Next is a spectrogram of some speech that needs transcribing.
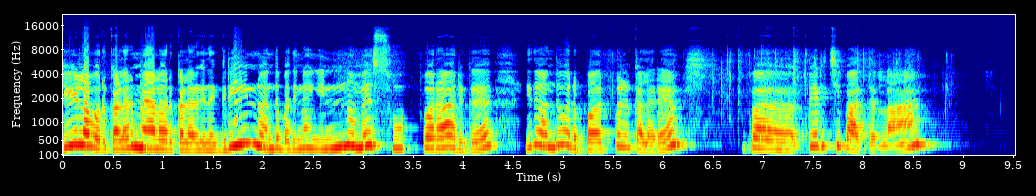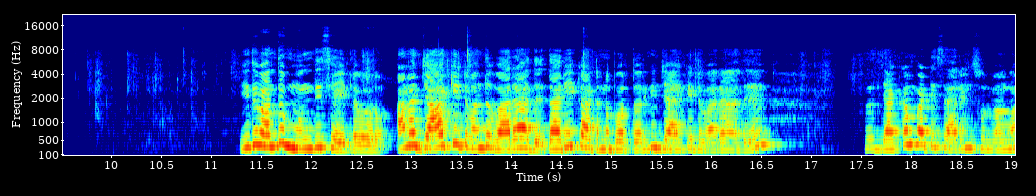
கீழே ஒரு கலர் மேலே ஒரு கலர் இந்த க்ரீன் வந்து பார்த்திங்கன்னா இன்னுமே சூப்பராக இருக்குது இது வந்து ஒரு பர்பிள் கலரு இப்போ பிரித்து பார்த்துடலாம் இது வந்து முந்தி சைடில் வரும். ஆனால் ஜாக்கெட் வந்து வராது. தறி காட்டனை பொறுத்த வரைக்கும் ஜாக்கெட் வராது. ஜக்கம்பட்டி சாரின்னு சொல்லுவாங்க.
